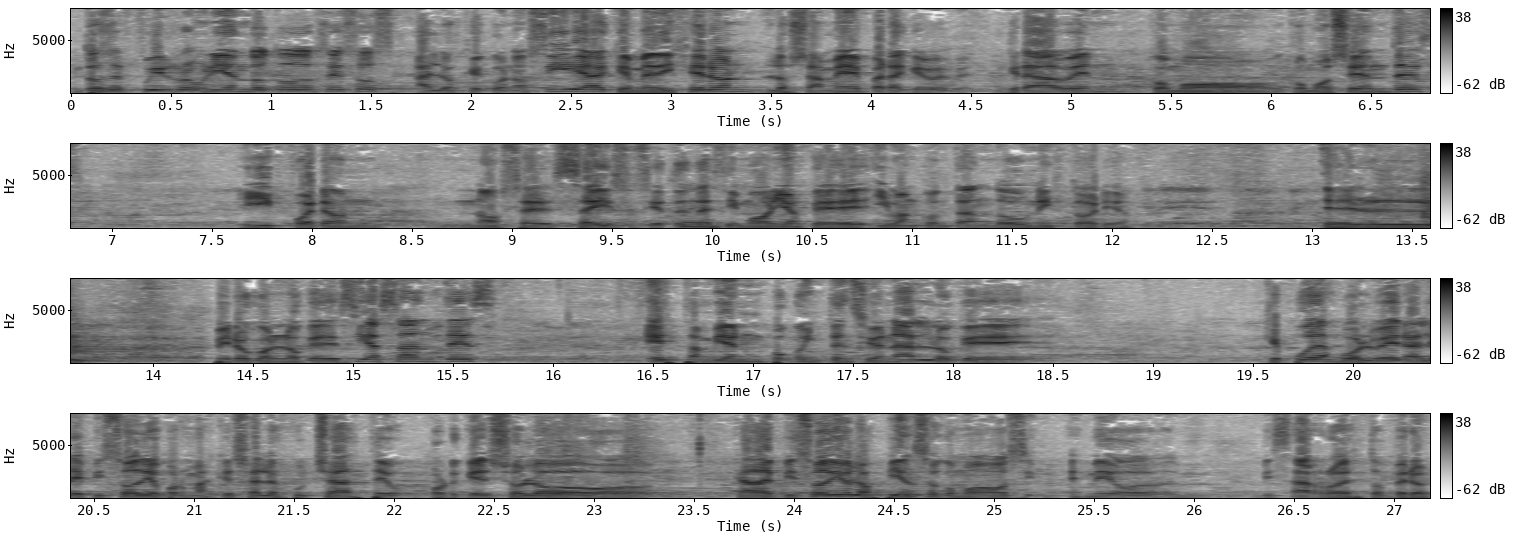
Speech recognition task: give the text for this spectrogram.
entonces fui reuniendo todos esos a los que conocía, que me dijeron, los llamé para que graben como, como oyentes y fueron, no sé, seis o siete Sí. testimonios que iban contando una historia. El- pero con lo que decías antes, es también un poco intencional lo que que puedas volver al episodio por más que ya lo escuchaste, porque yo lo cada episodio los pienso como es medio bizarro esto, pero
